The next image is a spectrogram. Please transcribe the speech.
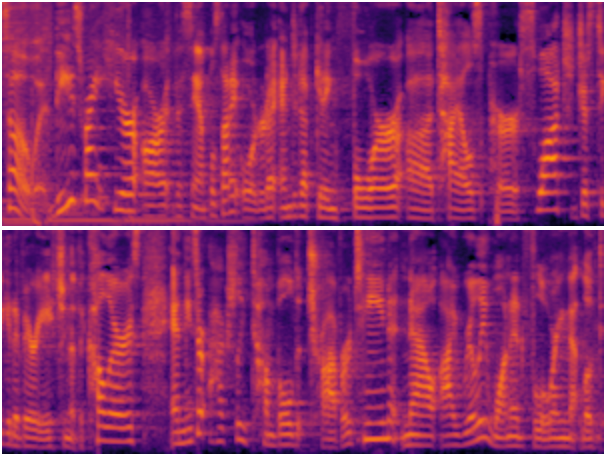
So these right here are the samples that I ordered. I ended up getting four uh, tiles per swatch just to get a variation of the colors. And these are actually tumbled travertine. Now I really wanted flooring that looked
